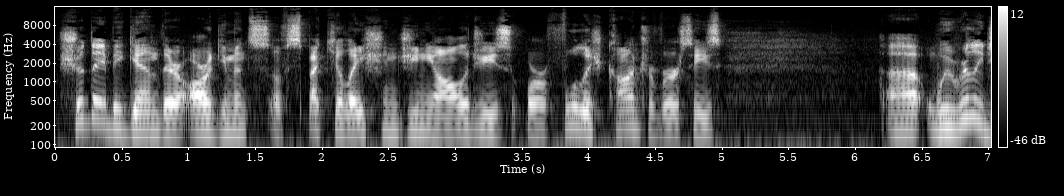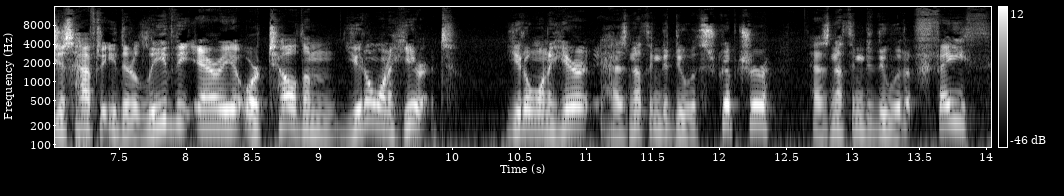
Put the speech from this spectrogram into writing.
should they begin their arguments of speculation, genealogies, or foolish controversies, uh, we really just have to either leave the area or tell them you don't want to hear it. You don't want to hear it. It has nothing to do with Scripture, has nothing to do with the faith.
